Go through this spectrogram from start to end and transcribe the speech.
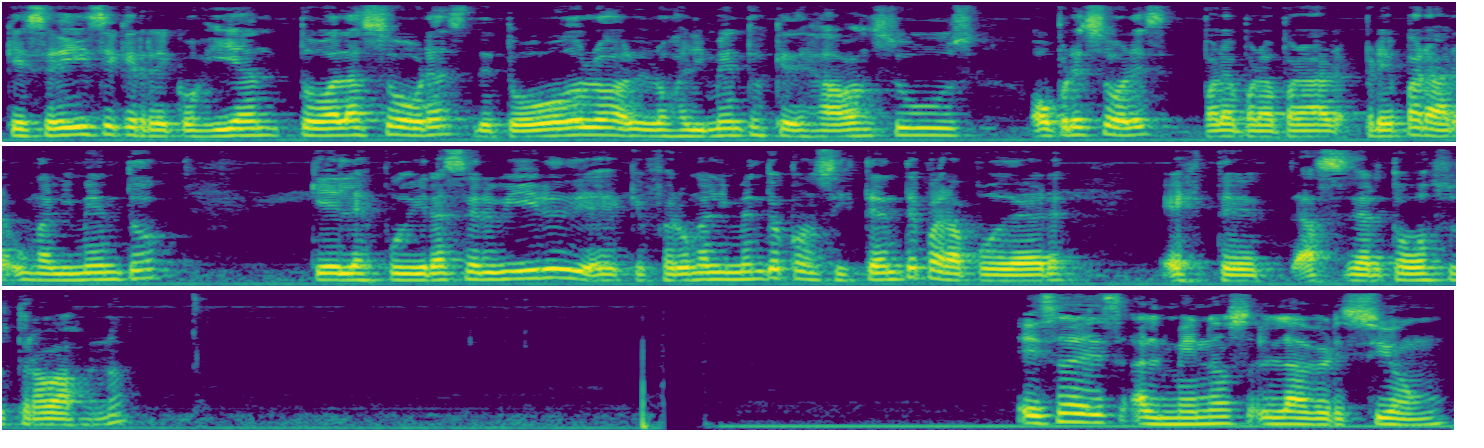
que se dice que recogían todas las obras de todos los, alimentos que dejaban sus opresores para, preparar un alimento que les pudiera servir, eh, que fuera un alimento consistente para poder este, hacer todos sus trabajos, ¿no? Esa es al menos la versión,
